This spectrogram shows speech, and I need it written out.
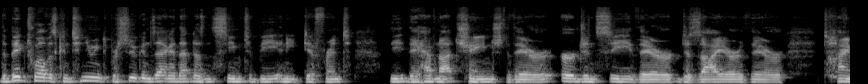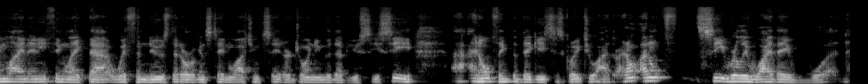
The Big 12 is continuing to pursue Gonzaga. That doesn't seem to be any different. The, they have not changed their urgency, their desire, their timeline, anything like that with the news that Oregon State and Washington State are joining the WCC. I don't think the Big East is going to either. I don't I don't see really why they would.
